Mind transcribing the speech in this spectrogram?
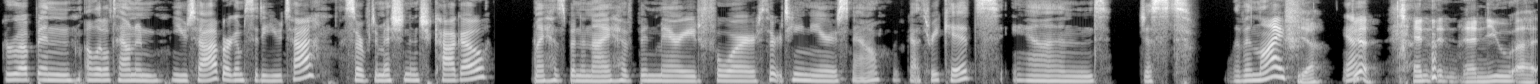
grew up in a little town in Utah, Brigham City, Utah. Served a mission in Chicago. My husband and I have been married for 13 years now. We've got three kids and just living life. Yeah. Yeah. Good. And, and, and you, uh,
